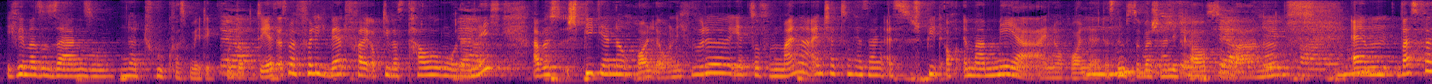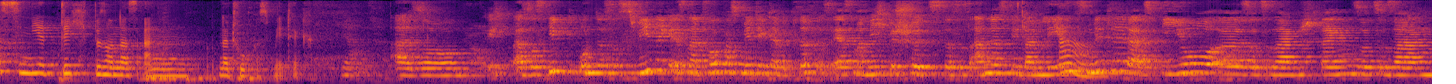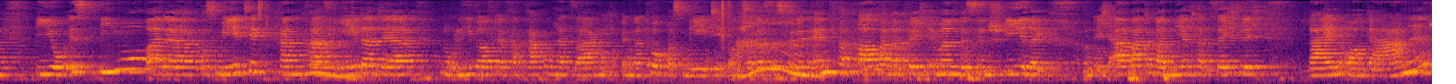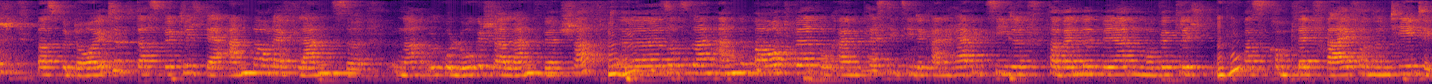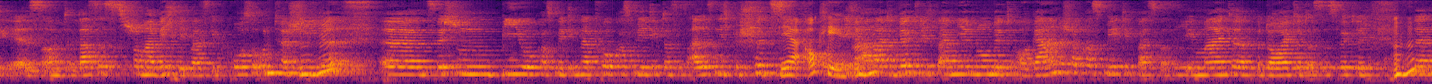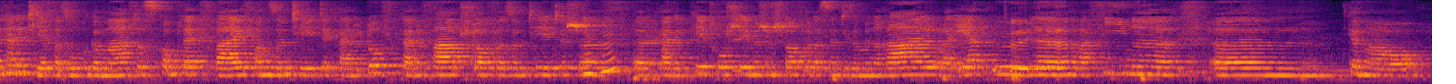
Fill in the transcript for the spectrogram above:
ich will mal so sagen, so Naturkosmetikprodukte. Ja. Jetzt erstmal völlig wertfrei, ob die was taugen oder ja. nicht, aber es spielt ja eine Rolle. Und ich würde jetzt so von meiner Einschätzung her sagen, es spielt auch immer mehr eine Rolle. Das mhm. nimmst du wahrscheinlich Stimmt. auch so ja, wahr. Ne? Mhm. Ähm, was fasziniert dich besonders an Naturkosmetik? Ja. Also, ich, also es gibt, und das ist Schwierige ist, Naturkosmetik, der Begriff ist erstmal nicht geschützt. Das ist anders wie beim Lebensmittel, ah. da ist Bio äh, sozusagen streng, sozusagen Bio ist Bio. Bei der Kosmetik kann quasi ah. jeder, der eine Olive auf der Verpackung hat, sagen, ich bin Naturkosmetik. Und so, das ist für den ah. Endverbraucher natürlich immer ein bisschen schwierig. Und ich arbeite bei mir tatsächlich rein organisch, was bedeutet, dass wirklich der Anbau der Pflanze nach ökologischer Landwirtschaft mhm. äh, sozusagen angebaut wird, wo keine Pestizide, keine Herbizide verwendet werden, wo wirklich mhm. was komplett frei von Synthetik ist. Und das ist schon mal wichtig, weil es gibt große Unterschiede mhm. äh, zwischen Biokosmetik, Naturkosmetik, das ist alles nicht geschützt. Ja, okay. Und ich mhm. arbeite wirklich bei mir nur mit organischer Kosmetik, was, was ich eben meinte, bedeutet, es ist wirklich, mhm. werden keine Tierversuche gemacht, es ist komplett frei von Synthetik, keine Duft, keine Farbstoffe, synthetische, mhm. äh, keine petrochemischen Stoffe, das sind diese Mineral- oder Erdöle, Öle. Paraffine, ähm, genau.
